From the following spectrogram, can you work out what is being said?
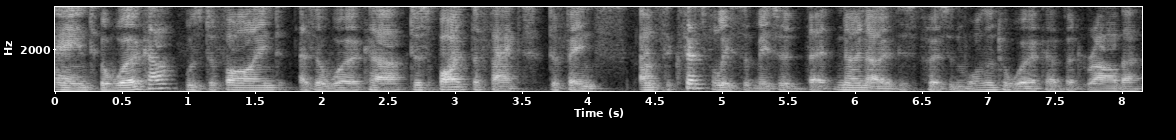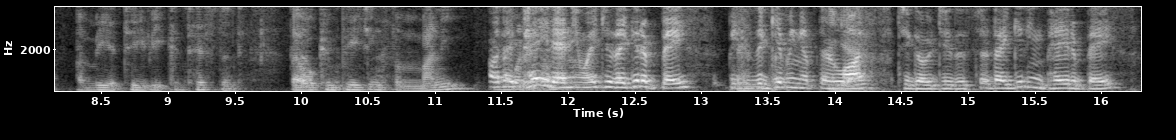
And the worker was defined as a worker despite the fact defence unsuccessfully submitted that no, no, this person wasn't a worker, but rather a mere TV contestant. They were competing for money. are they whatever. paid anyway? Do they get a base because And, they're giving up their yeah. life to go do this? Are they getting paid a base?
